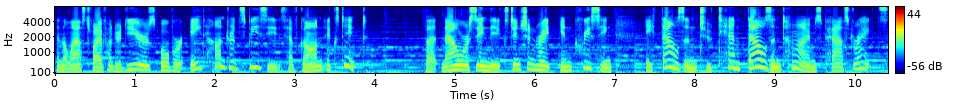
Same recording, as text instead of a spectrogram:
In the last 500 years, over 800 species have gone extinct. But now we're seeing the extinction rate increasing 1,000 to 10,000 times past rates.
